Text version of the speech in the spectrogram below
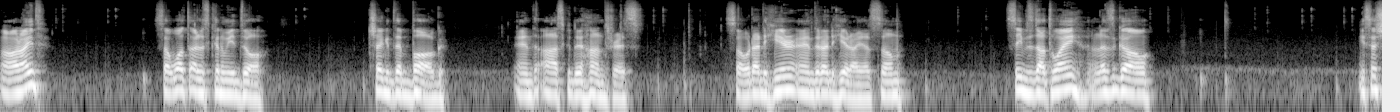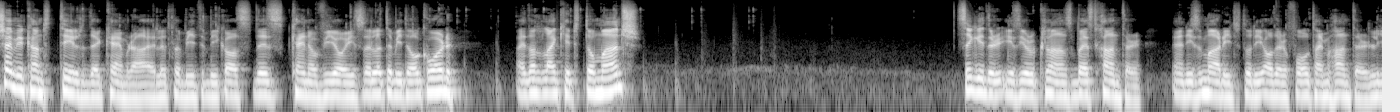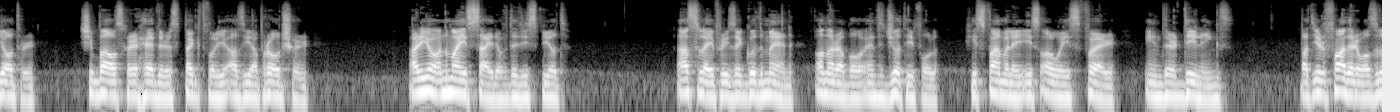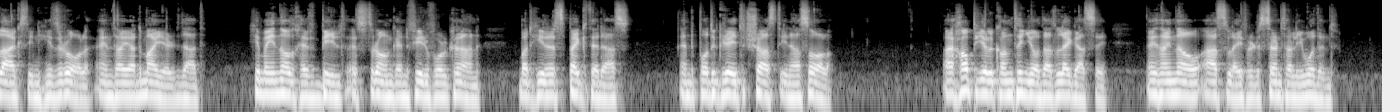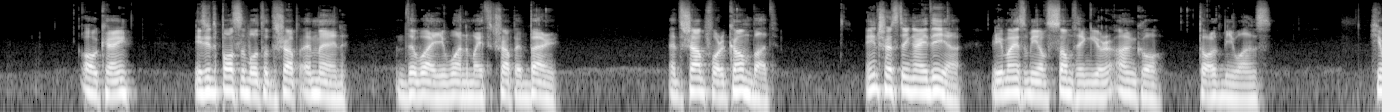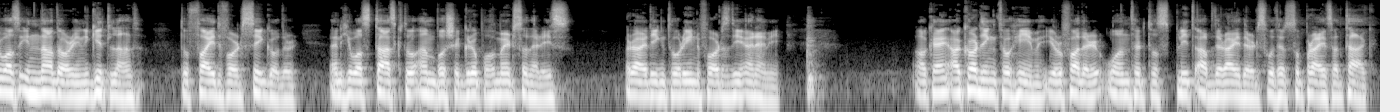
Alright. So what else can we do? Check the bog and ask the huntress. So right here and right here I assume. Seems that way. Let's go. It's a shame you can't tilt the camera a little bit because this kind of view is a little bit awkward. I don't like it too much. Sigrid is your clan's best hunter and is married to the other full-time hunter, Lyotr. She bows her head respectfully as you approach her. Are you on my side of the dispute? Asleifr is a good man, honorable and dutiful. His family is always fair in their dealings. But your father was lax in his role, and I admired that. He may not have built a strong and fearful clan, but he respected us, and put great trust in us all. I hope you'll continue that legacy, and I know Asleifr certainly wouldn't. Okay. Is it possible to trap a man the way one might trap a bear? A trap for combat? Interesting idea. Reminds me of something your uncle told me once. He was in Nador in Gitland to fight for Sigurd, and he was tasked to ambush a group of mercenaries riding to reinforce the enemy. Okay, according to him, your father wanted to split up the riders with a surprise attack,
